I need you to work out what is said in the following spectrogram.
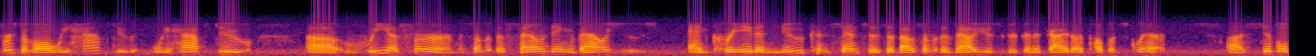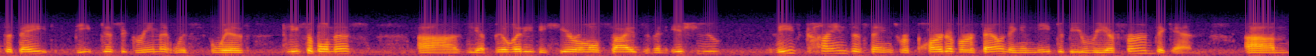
first of all, we have to we have to uh, reaffirm some of the founding values and create a new consensus about some of the values that are going to guide our public square. Uh, civil debate, deep disagreement with with peaceableness, uh, the ability to hear all sides of an issue. These kinds of things were part of our founding and need to be reaffirmed again. Um,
